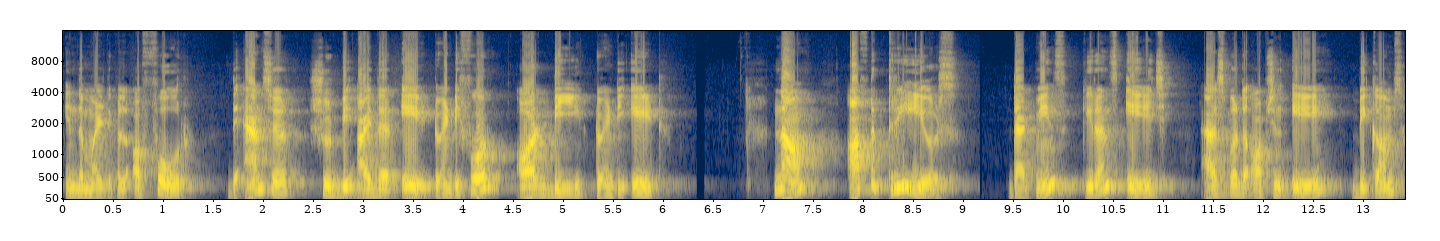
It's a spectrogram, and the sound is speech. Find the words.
in the multiple of 4. The answer should be either A 24 or D 28. Now, after 3 years, that means Kiran's age as per the option A becomes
